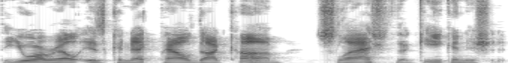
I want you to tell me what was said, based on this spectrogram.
The URL is connectpal.com slash the Geek Initiative.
